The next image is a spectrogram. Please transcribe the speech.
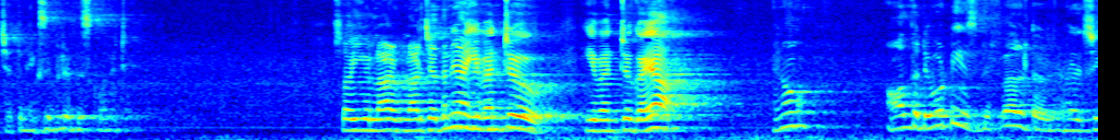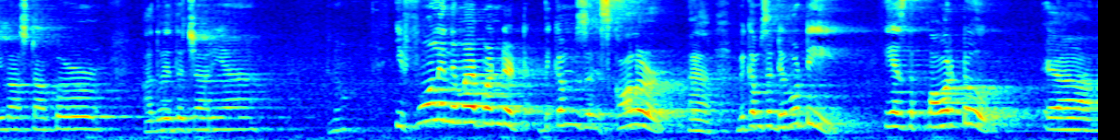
Lord Chaitanya exhibited this quality. So you Lord, Chaitanya, he went to he went to Gaya. You know, all the devotees they felt uh, Srivas Advaita Charya, you know. If only Nimai Pandit becomes a scholar, uh, becomes a devotee, he has the power to uh,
